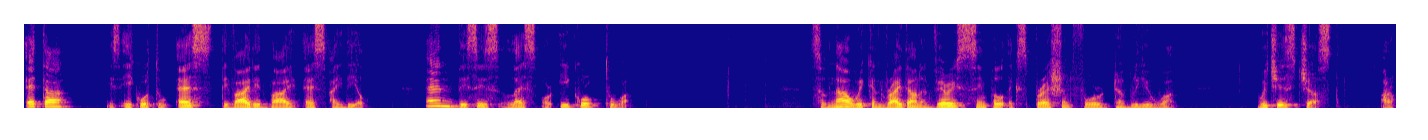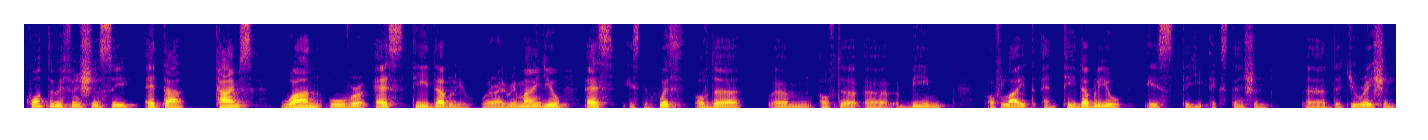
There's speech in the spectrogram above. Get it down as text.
eta is equal to S divided by S ideal. And this is less or equal to 1. So now we can write down a very simple expression for W1, which is just our quantum efficiency eta times 1 over STW, where I remind you S is the width of the, um, of the uh, beam of light and TW is the extension, uh, the duration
